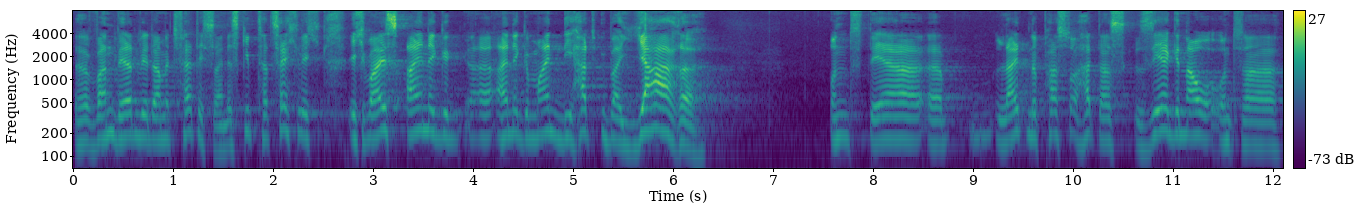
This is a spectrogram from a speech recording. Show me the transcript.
Äh, wann werden wir damit fertig sein? Es gibt tatsächlich, ich weiß, eine, äh, eine Gemeinde, die hat über Jahre und der äh, leitende Pastor hat das sehr genau unter,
